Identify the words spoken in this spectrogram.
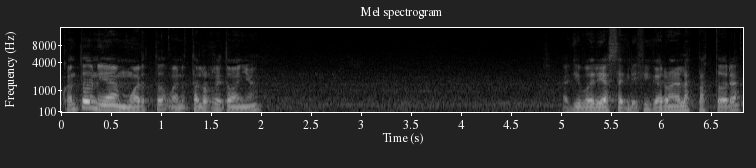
¿Cuántas unidades han muerto? Bueno, están los retoños. Aquí podría sacrificar una de las pastoras.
